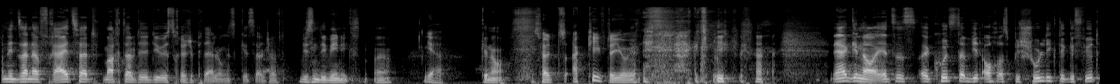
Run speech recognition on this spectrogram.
Und in seiner Freizeit macht er halt die österreichische Beteiligungsgesellschaft. Wissen die wenigsten. Ja. ja. Genau. Ist halt aktiv, der Junge. aktiv. Ja, genau. Jetzt ist äh, kurz, da wird auch als Beschuldigter geführt.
